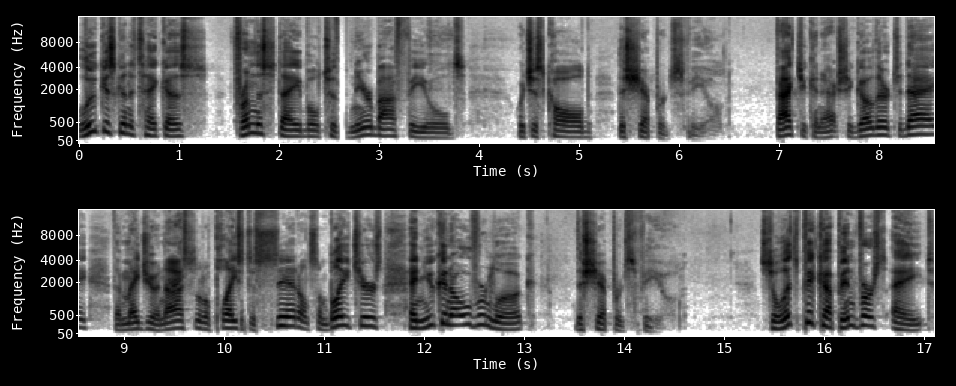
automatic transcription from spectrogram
Luke is going to take us from the stable to the nearby fields, which is called the shepherd's field. In fact, you can actually go there today. They made you a nice little place to sit on some bleachers, and you can overlook the shepherd's field. So let's pick up in verse 8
